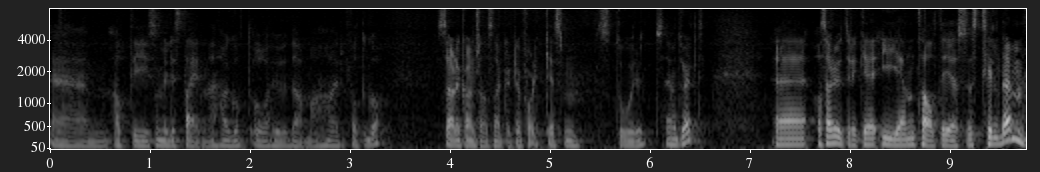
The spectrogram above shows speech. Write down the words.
um, At de som ville steine, har gått, og hun dama har fått gå. Så er det kanskje han snakker til folket som sto rundt, eventuelt. Uh, og så er det uttrykket 'igjen talte Jesus til dem',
